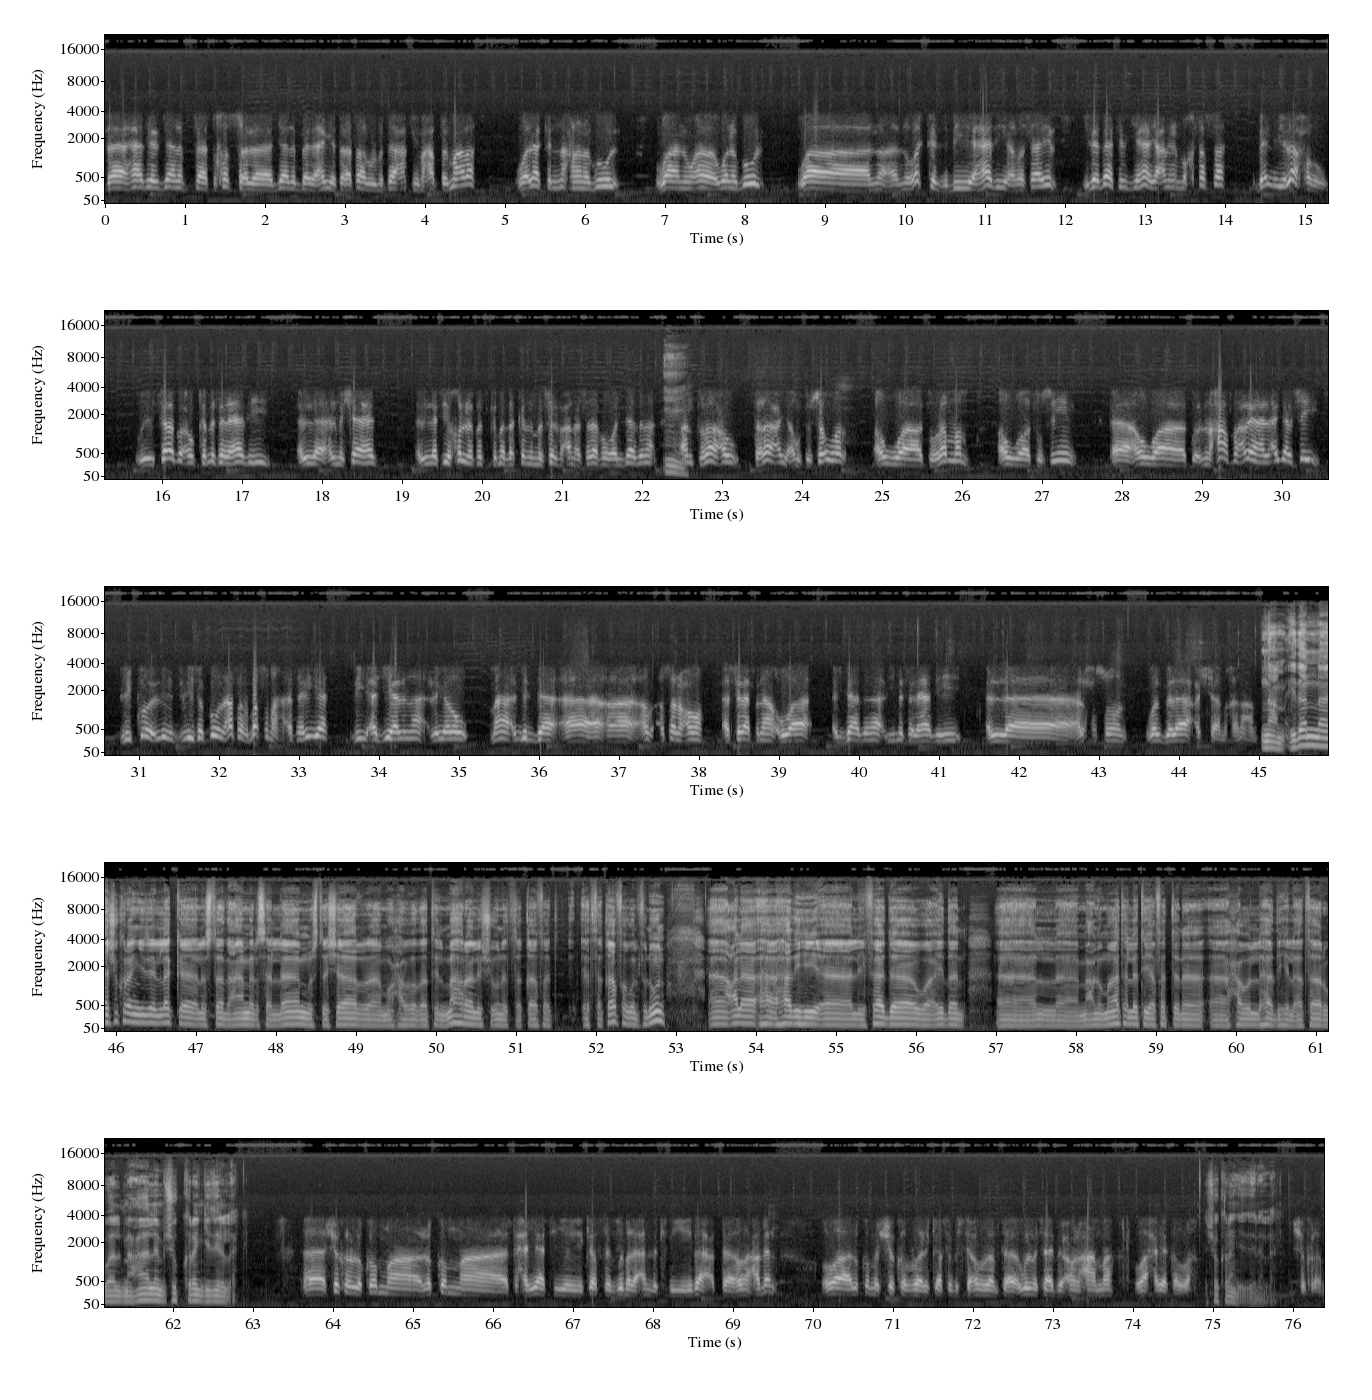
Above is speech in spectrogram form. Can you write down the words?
فهذه الجانب تخص جانب هيئة الآثار والمتاحف في محطة المعرة ولكن نحن نقول ونقول ونركز بهذه الرسائل إلى ذات الجهات يعني المختصة بأن يلاحظوا ويتابعوا كمثل هذه المشاهد التي خلفت كما ذكرنا من سلف عن اسلافه وأجدادنا أن تراعوا تراعي أو تصور أو ترمم أو تصين آه، أو نحافظ عليها لأجل شيء لتكون أثر بصمة أثرية لأجيالنا ليروا ما قد آه، آه، صنعوه أسلافنا وأجدادنا لمثل هذه الحصون. والقلاع الشامخة. نعم. نعم. إذا شكرا جزيلا لك الأستاذ عامر سلام مستشار محافظة المهرة لشؤون الثقافة الثقافة والفنون آه، على هذه آه، الإفادة وأيضا آه، المعلومات التي أفدتنا حول هذه الآثار والمعالم. شكرا جزيلا لك. شكرا لكم لكم تحياتي لكافة الزملاء عندك في إذاعة هنا عدن. ولكم الشكر لكافة المستمعون والمتا- والمتابعون عامة وحياك الله. شكرا جزيلا لك. شكرا.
